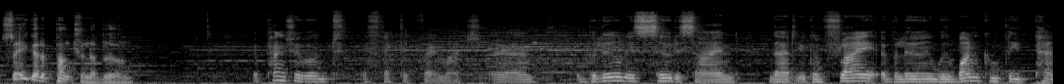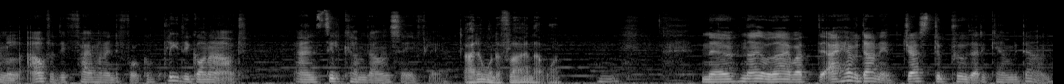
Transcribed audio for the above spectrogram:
Say you get a puncture in a balloon. A puncture won't affect it very much. Um, a balloon is so designed that you can fly a balloon with one complete panel out of the 594 completely gone out and still come down safely. I don't want to fly in that one. No, neither would I, but I have done it just to prove that it can be done.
